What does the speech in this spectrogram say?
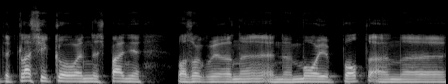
de Classico in Spanje. Was ook weer een, eh, een, een mooie pot. En eh,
